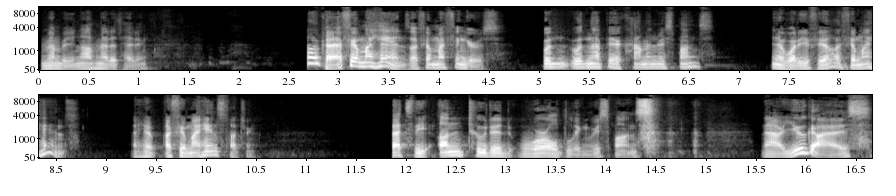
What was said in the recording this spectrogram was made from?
Remember, you're not meditating. Okay, I feel my hands. I feel my fingers. Wouldn't, wouldn't that be a common response? You know, what do you feel? I feel my hands. I, I feel my hands touching. That's the untutored worldling response. now, you guys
